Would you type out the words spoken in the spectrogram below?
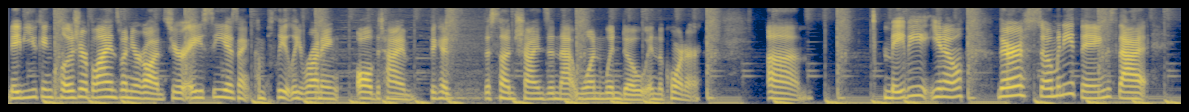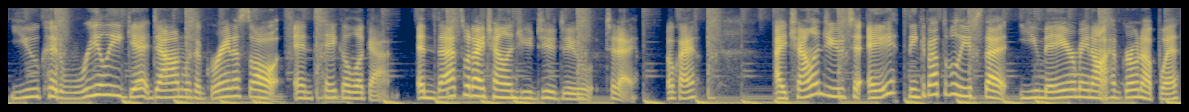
maybe you can close your blinds when you're gone so your AC isn't completely running all the time because the sun shines in that one window in the corner. Um, maybe, you know, there are so many things that you could really get down with a grain of salt and take a look at. And that's what I challenge you to do today. Okay. I challenge you to A, think about the beliefs that you may or may not have grown up with,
